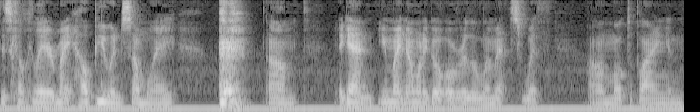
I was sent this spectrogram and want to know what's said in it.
this calculator might help you in some way. um, again, you might not want to go over the limits with um, multiplying and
